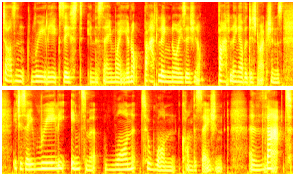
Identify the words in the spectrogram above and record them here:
doesn't really exist in the same way. You're not battling noises, you're not battling other distractions. It is a really intimate one to one conversation. And that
